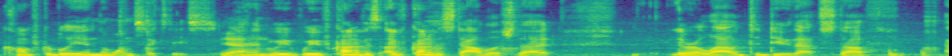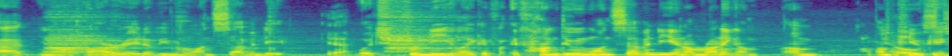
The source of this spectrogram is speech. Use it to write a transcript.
comfortably in the 160s. Yeah. and we've we've kind of I've kind of established that they're allowed to do that stuff at you know a heart rate of even 170. Yeah. which for me, like if, if I'm doing 170 and I'm running, I'm I'm I'm puking.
